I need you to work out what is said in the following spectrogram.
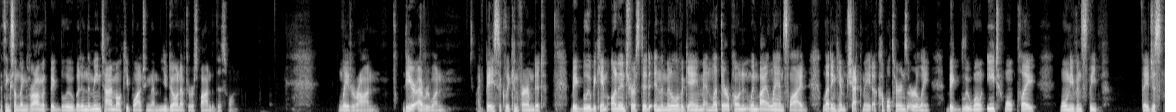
I think something's wrong with Big Blue, but in the meantime, I'll keep watching them. You don't have to respond to this one. Later on. Dear everyone, I've basically confirmed it. Big Blue became uninterested in the middle of a game and let their opponent win by a landslide, letting him checkmate a couple turns early. Big Blue won't eat, won't play, won't even sleep. They just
